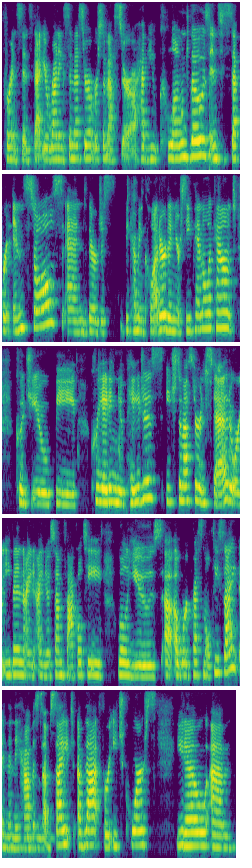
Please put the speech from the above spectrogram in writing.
for instance that you're running semester over semester have you cloned those into separate installs and they're just becoming cluttered in your cpanel account could you be creating new pages each semester instead, or even I, I know some faculty will use a, a WordPress multi-site and then they have mm -hmm. a mm-hmm. subsite of that for each course. You know, um,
